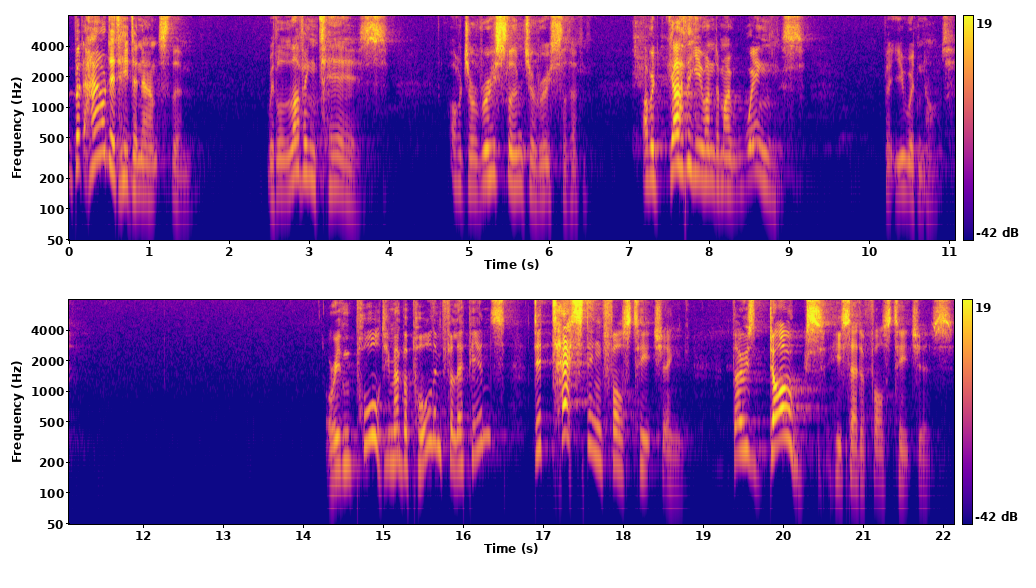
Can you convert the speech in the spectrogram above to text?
But how did he denounce them? With loving tears. Oh, Jerusalem, Jerusalem, I would gather you under my wings, but you would not. Or even Paul. Do you remember Paul in Philippians? Detesting false teaching. Those dogs, he said of false teachers.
